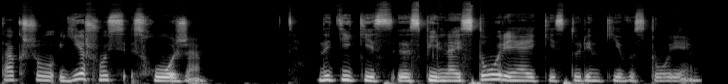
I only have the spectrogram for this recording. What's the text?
Так що є щось схоже. Не тільки е, спільна історія, якісь сторінки в історії.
